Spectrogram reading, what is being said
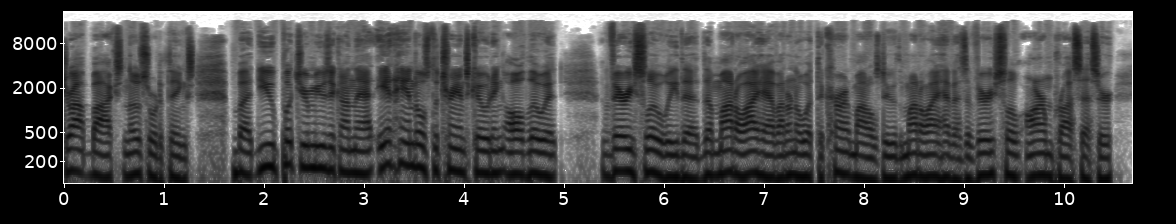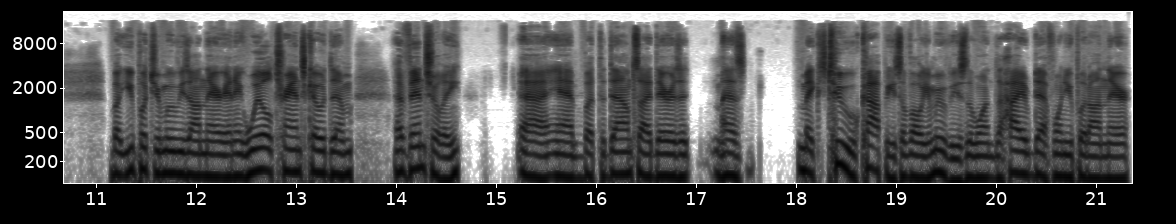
Dropbox and those sort of things. But you put your music on that. It handles the transcoding, although it very slowly. The the model I have, I don't know what the current models do. The model I have has a very slow ARM processor but you put your movies on there and it will transcode them eventually. Uh, and but the downside there is it has makes two copies of all your movies. The one the high def one you put on there,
